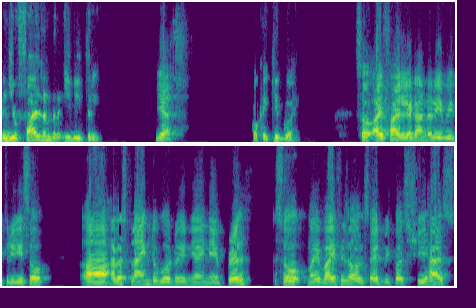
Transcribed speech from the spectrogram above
and you filed under EB3. Yes. Okay, keep going. So I filed it under EB3. So uh, I was planning to go to India in April. So my wife is all set because she has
